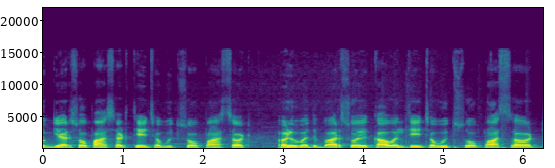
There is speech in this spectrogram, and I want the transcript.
અગિયારસો પાસઠથી ચૌદસો પાસઠ, હળવદ બારસો એકાવનથી ચૌદસો પાસઠ,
